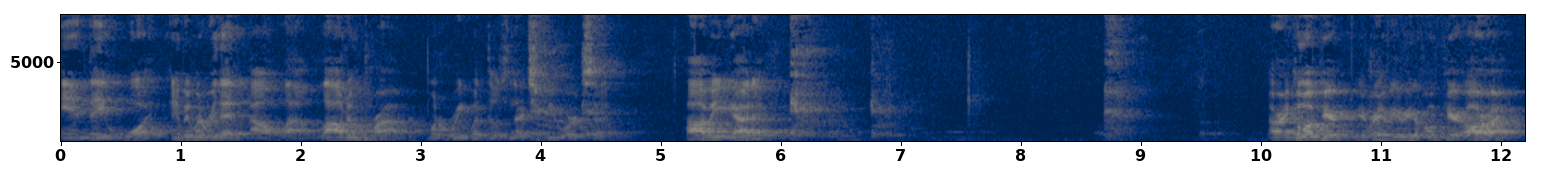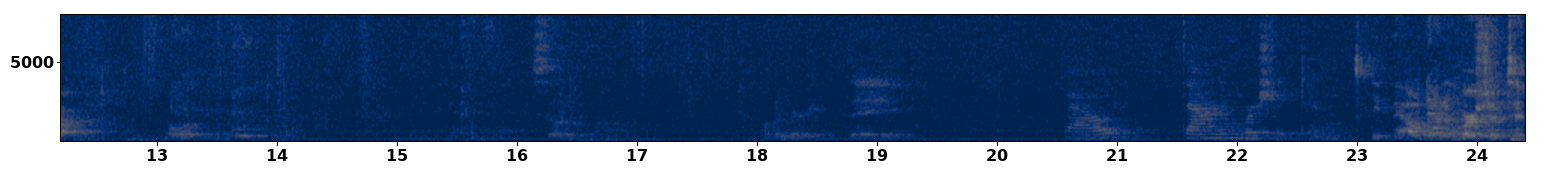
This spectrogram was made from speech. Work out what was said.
and they what? Anybody want to read that out loud, loud and proud? Want to read what those next few words say? Hobby, you got it? All right, come up here. You're ready to read up here. All right. So they bowed down and worshipped him. They bowed down and worshiped him.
